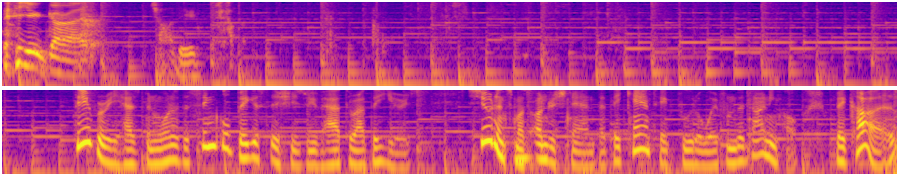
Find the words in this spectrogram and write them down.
you go right. Ciao, dude. Thievery has been one of the single biggest issues we've had throughout the years. Students must understand that they can't take food away from the dining hall because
